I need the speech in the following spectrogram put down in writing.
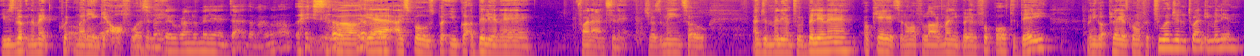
he was looking to make quick oh, money and get off, Well, I wasn't suppose he? they're over 100 million in debt at the moment, aren't they? So, Well, you know, yeah, I suppose, but you've got a billionaire financing it. Do you know what I mean? So, 100 million to a billionaire, okay, it's an awful lot of money. But in football today, when you got players going for 220 million,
